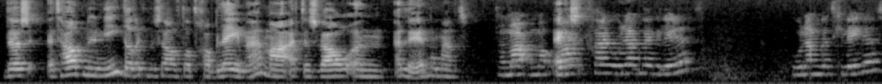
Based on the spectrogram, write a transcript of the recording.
Dus het helpt nu niet dat ik mezelf dat ga blamen. Maar het is wel een, een leermoment. Maar, maar, ik vragen hoe lang dat geleden is? Hoe lang dat geleden is?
